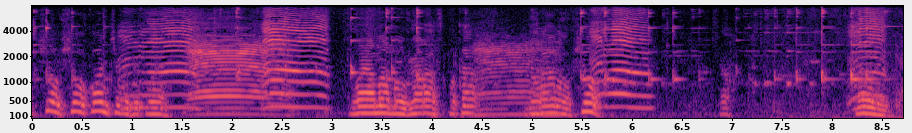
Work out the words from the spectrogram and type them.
все, все, все, кончилось твоя. Твоя мама уже раз, пока до рано, все. Все.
